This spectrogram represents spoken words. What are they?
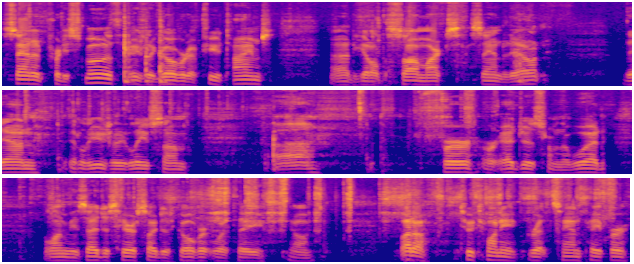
sanded pretty smooth. I usually go over it a few times uh, to get all the saw marks sanded out. Then it'll usually leave some edges from the wood. Along these edges here so I just go over it with a you know about a 220 grit sandpaper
